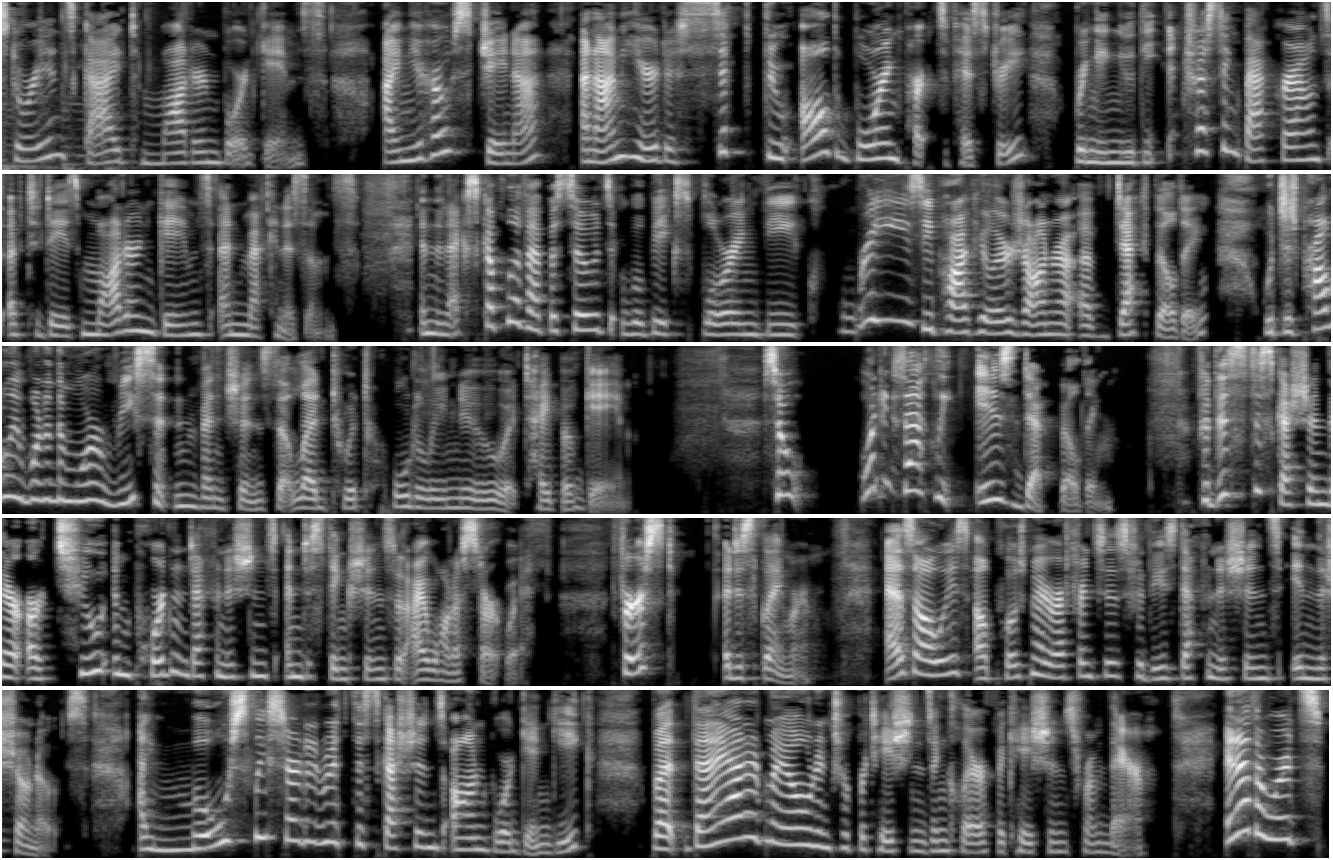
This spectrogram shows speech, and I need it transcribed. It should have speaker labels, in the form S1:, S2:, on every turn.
S1: Nerdstorian's Guide to Modern Board Games. I'm your host, Jaina, and I'm here to sift through all the boring parts of history, bringing you the interesting backgrounds of today's modern games and mechanisms. In the next couple of episodes, we'll be exploring the crazy popular genre of deck building, which is probably one of the more recent inventions that led to a totally new type of game. So, what exactly is deck building? For this discussion, there are two important definitions and distinctions that I want to start with. First, a disclaimer. As always, I'll post my references for these definitions in the show notes. I mostly started with discussions on Board Game Geek, but then I added my own interpretations and clarifications from there. In other words,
